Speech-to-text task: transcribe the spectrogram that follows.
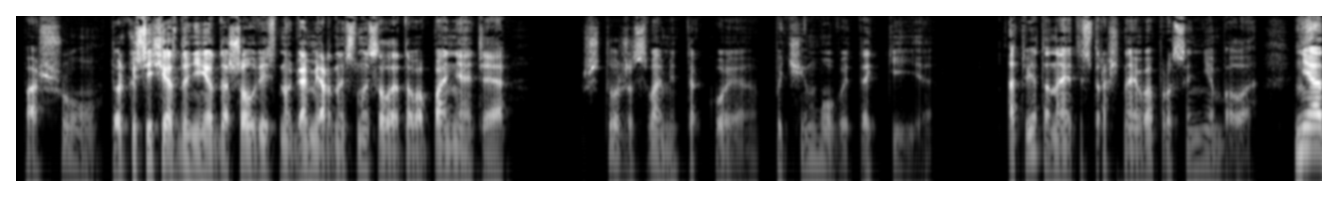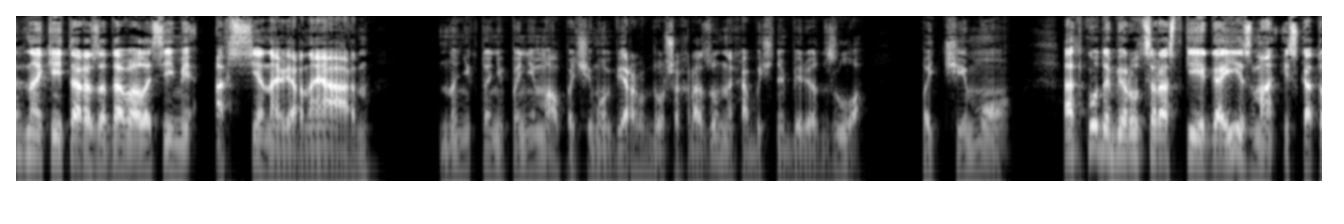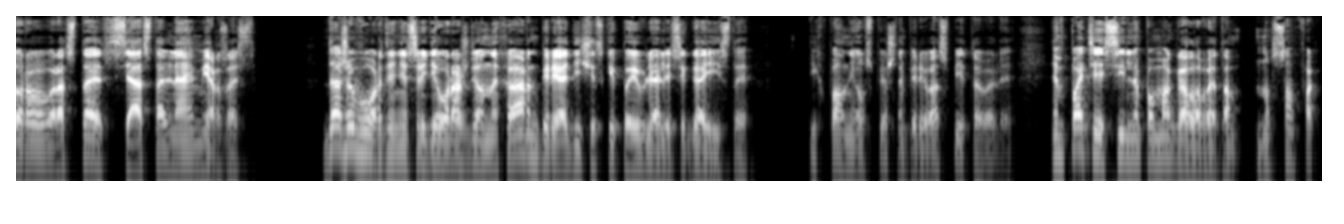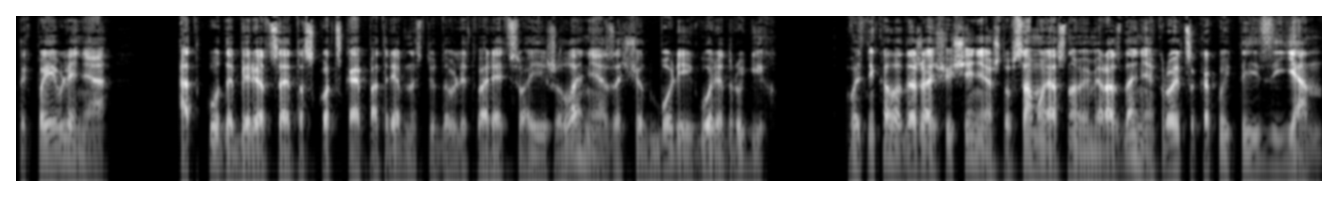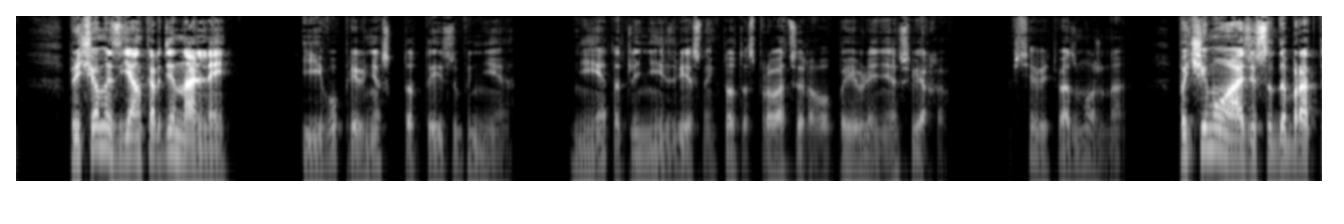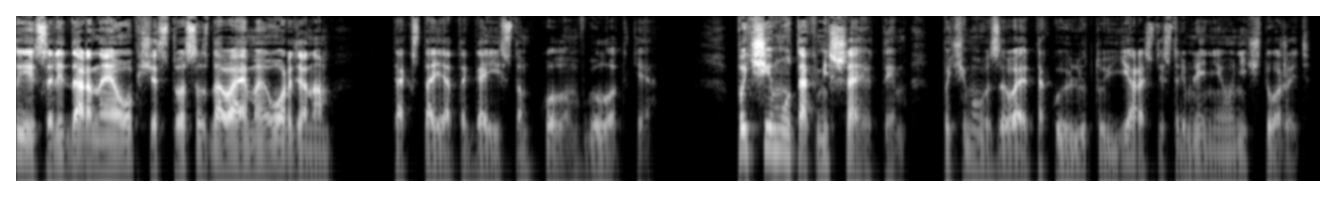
Пашу. Только сейчас до нее дошел весь многомерный смысл этого понятия. Что же с вами такое? Почему вы такие? Ответа на эти страшные вопросы не было. Ни одна Кейтара задавалась ими, а все, наверное, Арн. Но никто не понимал, почему верх в душах разумных обычно берет зло. Почему? Откуда берутся ростки эгоизма, из которого вырастает вся остальная мерзость? Даже в Ордене среди урожденных Арн периодически появлялись эгоисты. Их вполне успешно перевоспитывали. Эмпатия сильно помогала в этом, но сам факт их появления... Откуда берется эта скотская потребность удовлетворять свои желания за счет боли и горя других? Возникало даже ощущение, что в самой основе мироздания кроется какой-то изъян, причем изъян кардинальный, и его привнес кто-то извне. Не этот ли неизвестный кто-то спровоцировал появление сверхов? Все ведь возможно. Почему оазисы доброты солидарное общество, создаваемое орденом, так стоят эгоистом колом в глотке? Почему так мешают им? Почему вызывают такую лютую ярость и стремление уничтожить?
